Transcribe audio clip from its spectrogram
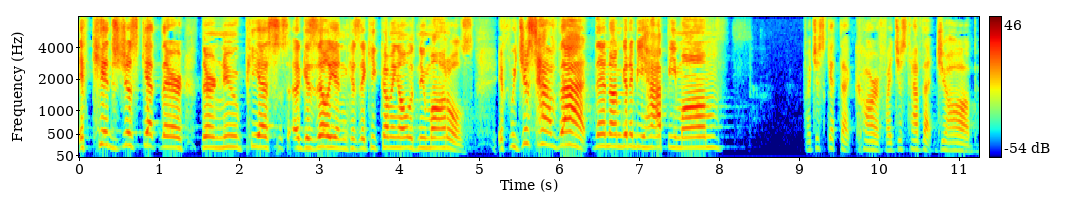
If kids just get their, their new PS a uh, gazillion because they keep coming out with new models, if we just have that, then I'm going to be happy, mom. If I just get that car, if I just have that job,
